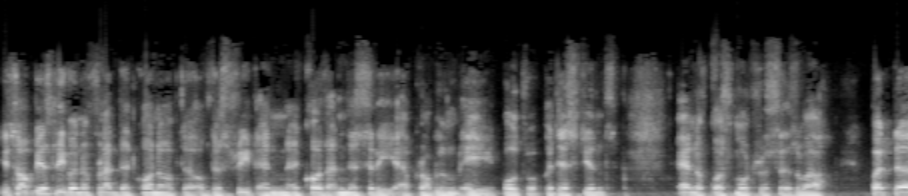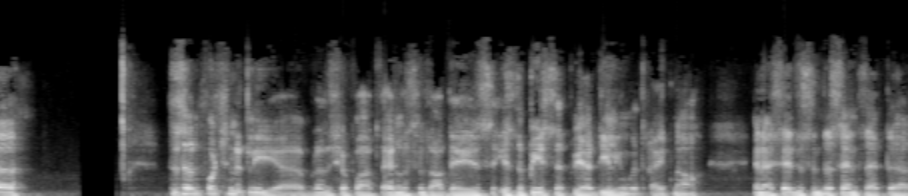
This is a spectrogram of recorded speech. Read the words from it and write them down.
it's obviously going to flood that corner of the of the street and uh, cause unnecessary uh, problem, a both for pedestrians and of course motorists as well. But uh, this, unfortunately, uh, Brother Shaafat and listeners out there, is is the piece that we are dealing with right now. And I say this in the sense that uh,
